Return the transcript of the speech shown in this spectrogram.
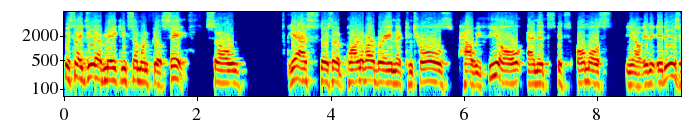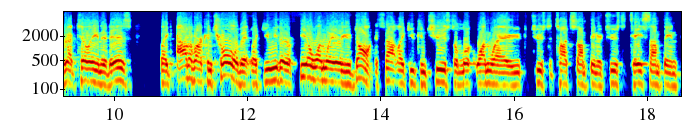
This idea of making someone feel safe. So, yes, there's a part of our brain that controls how we feel, and it's it's almost, you know, it, it is reptilian. It is like out of our control of it. Like you either feel one way or you don't. It's not like you can choose to look one way or you can choose to touch something or choose to taste something.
